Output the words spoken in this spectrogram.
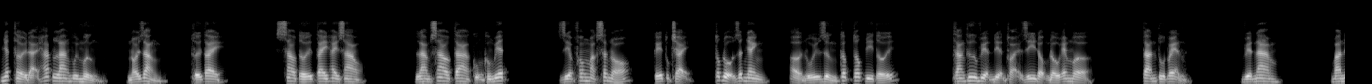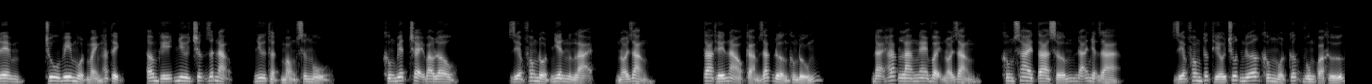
nhất thời đại hắc lang vui mừng, nói rằng, tới tay. Sao tới tay hay sao? Làm sao ta cũng không biết. Diệp phong mặc sắc nó, kế tục chạy, tốc độ rất nhanh, ở núi rừng cấp tốc đi tới. Tăng thư viện điện thoại di động đầu m. Tan tu vẹn, việt nam. Ban đêm, chu vi một mảnh hát tịch âm khí như trước rất nặng, như thật mỏng sương mù. Không biết chạy bao lâu. Diệp phong đột nhiên ngừng lại, nói rằng, ta thế nào cảm giác đường không đúng? Đại hắc lang nghe vậy nói rằng, không sai, ta sớm đã nhận ra. Diệp phong tức thiếu chút nữa không một cước vung quá khứ,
